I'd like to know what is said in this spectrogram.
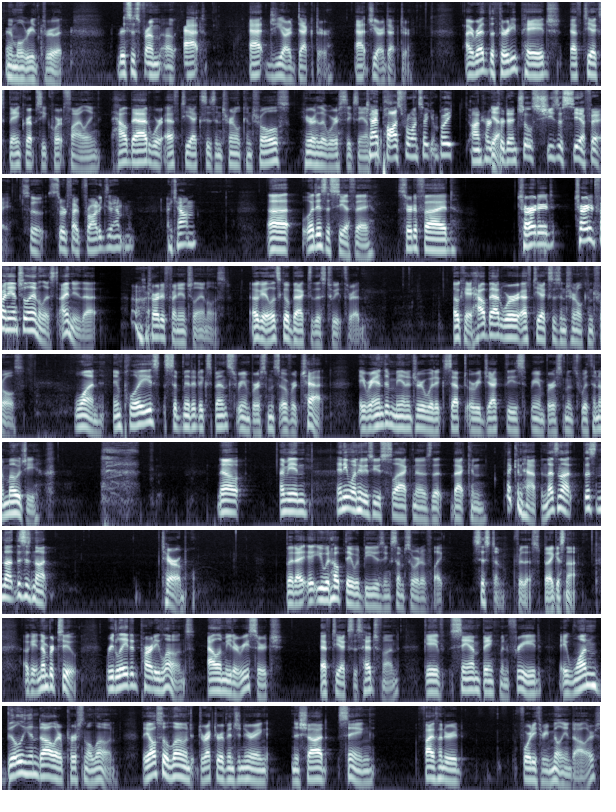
and we'll read through it. This is from uh, at at gr Decter at gr Decter. I read the 30-page FTX bankruptcy court filing. How bad were FTX's internal controls? Here are the worst examples. Can I pause for one second, Blake? On her Yeah. credentials, she's a CFA, so certified fraud exam accountant. Uh, what is a CFA? Certified, chartered, chartered financial analyst. I knew that. Chartered financial analyst. Okay, let's go back to this tweet thread. Okay, how bad were FTX's internal controls? One, employees submitted expense reimbursements over chat. A random manager would accept or reject these reimbursements with an emoji. now, I mean, anyone who's used Slack knows that that can that can happen. That's not this is not this is not terrible but I, you would hope they would be using some sort of like system for this, but I guess not. Okay, number two, related party loans. Alameda Research, FTX's hedge fund, gave Sam Bankman Fried a $1 billion personal loan. They also loaned Director of Engineering Nishad Singh $543 million.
